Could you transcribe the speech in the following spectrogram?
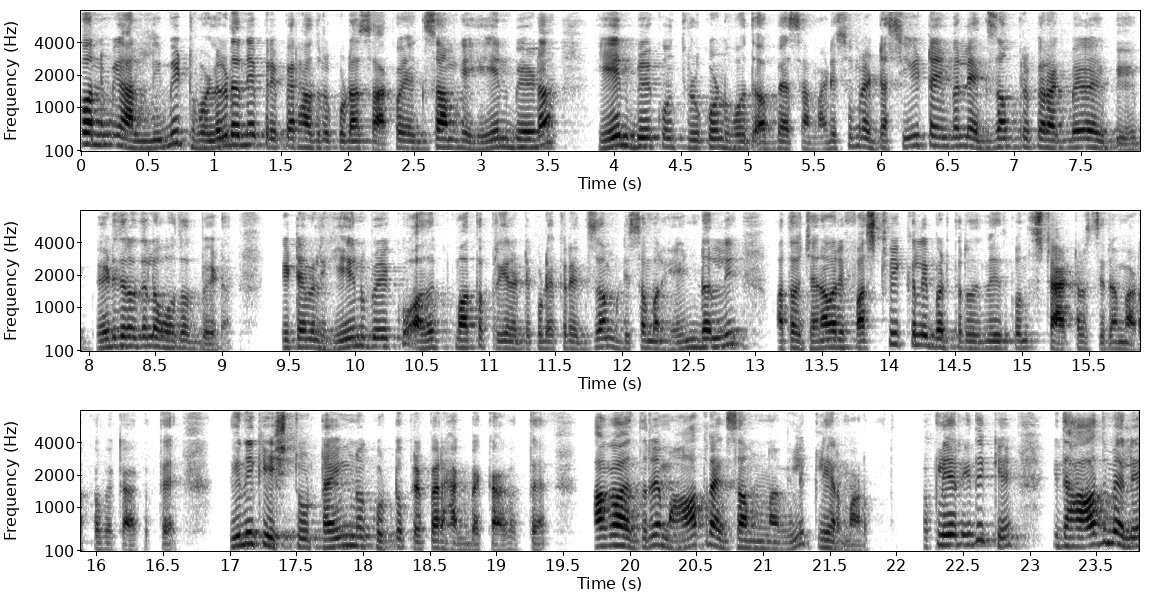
ಸೊ ನಿಮಗೆ ಆ ಲಿಮಿಟ್ ಒಳಗಡೆ ಪ್ರಿಪೇರ್ ಆದರೂ ಕೂಡ ಸಾಕು. ಎಕ್ಸಾಮ್ಗೆ ಏನು ಬೇಡ, ಏನು ಬೇಕು ಅಂತ ತಿಳ್ಕೊಂಡು ಹೋದ ಅಭ್ಯಾಸ ಮಾಡಿ. ಸುಮ್ಮನೆ ಡಸ್ ಈ ಟೈಮಲ್ಲಿ ಎಕ್ಸಾಮ್ ಪ್ರಿಪೇರ್ ಆಗಬೇಕು ಬೇಡದಿರೋದೆಲ್ಲ ಓದೋದು ಬೇಡ. ಈ ಟೈಮಲ್ಲಿ ಏನು ಬೇಕು ಅದಕ್ಕೆ ಮಾತ್ರ ಪ್ರಿಯಾರಿಟಿ ಕೊಡಿ ಯಾಕಂದರೆ ಎಕ್ಸಾಮ್ ಡಿಸೆಂಬರ್ ಎಂಡಲ್ಲಿ ಅಥವಾ ಜನವರಿ ಫಸ್ಟ್ ವೀಕಲ್ಲಿ ಬರ್ತಿರೋದ್ರಿಂದ ಇದಕ್ಕೊಂದು ಸ್ಟ್ಯಾಟರ್ಸ್ ದಿನ ಮಾಡ್ಕೋಬೇಕಾಗುತ್ತೆ. ದಿನಕ್ಕೆ ಇಷ್ಟು ಟೈಮ್ನ ಕೊಟ್ಟು ಪ್ರಿಪೇರ್ ಆಗಬೇಕಾಗುತ್ತೆ. ಹಾಗಾದರೆ ಮಾತ್ರ ಎಕ್ಸಾಮ್ ನಾವಿಲ್ಲಿ ಕ್ಲಿಯರ್ ಮಾಡ್ಬೋದು. ಕ್ಲಿಯರ್ ಇದಕ್ಕೆ ಇದಾದಮೇಲೆ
